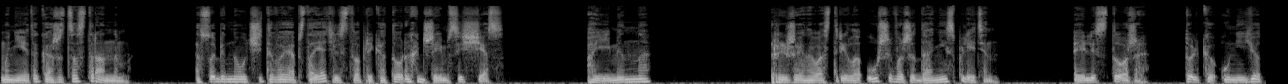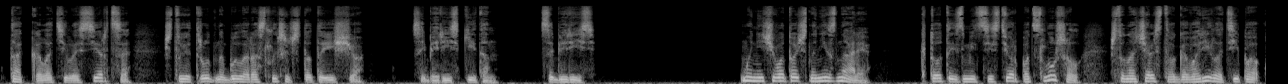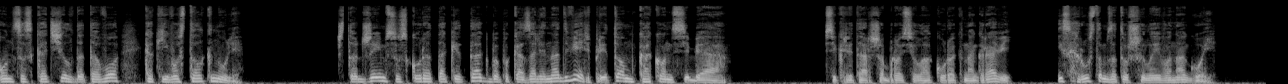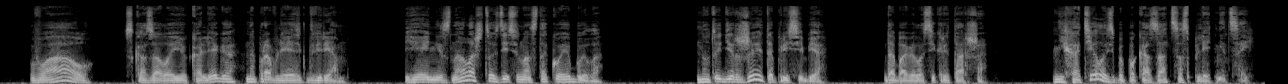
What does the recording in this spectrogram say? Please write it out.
Мне это кажется странным особенно учитывая обстоятельства, при которых Джеймс исчез. А именно... Рыжая навострила уши в ожидании сплетен. Элис тоже, только у нее так колотило сердце, что ей трудно было расслышать что-то еще. «Соберись, Китон, соберись». Мы ничего точно не знали. Кто-то из медсестер подслушал, что начальство говорило, типа он соскочил до того, как его столкнули — что Джеймсу скоро так и так бы показали на дверь, при том, как он себя... Секретарша бросила окурок на гравий и с хрустом затушила его ногой. «Вау!» — сказала ее коллега, направляясь к дверям. «Я и не знала, что здесь у нас такое было». «Но ты держи это при себе», — добавила секретарша. Не хотелось бы показаться сплетницей.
